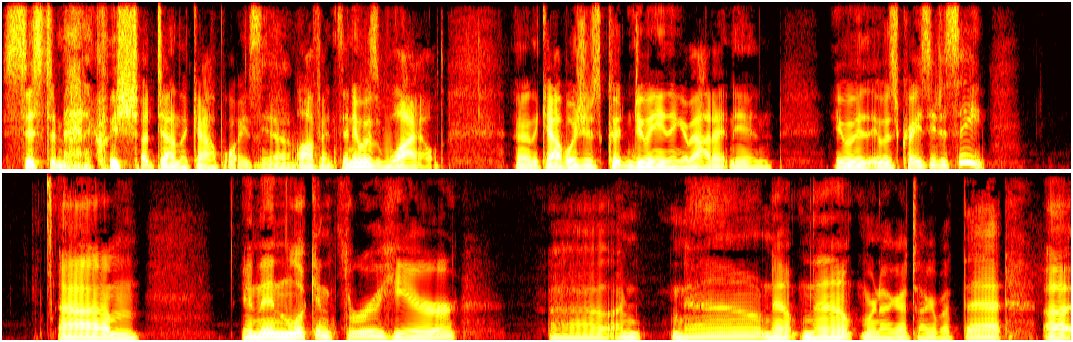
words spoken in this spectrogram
systematically shut down the Cowboys Yeah. offense, and it was wild. And the Cowboys just couldn't do anything about it, and it was it was crazy to see. Um, and then looking through here, uh, I'm no, no, no, we're not going to talk about that. Uh,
